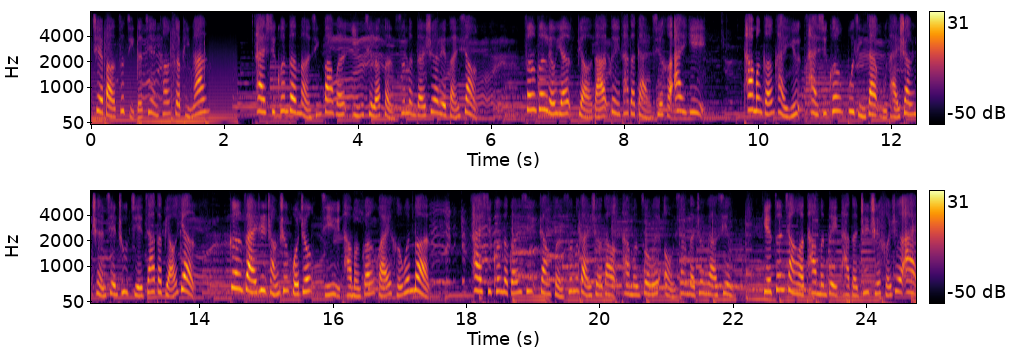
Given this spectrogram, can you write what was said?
确保自己的健康和平安。蔡徐坤的暖心发文引起了粉丝们的热烈反响，纷纷留言表达对他的感谢和爱意。他们感慨于蔡徐坤不仅在舞台上呈现出绝佳的表演。更在日常生活中给予他们关怀和温暖。蔡徐坤的关心让粉丝们感受到他们作为偶像的重要性，也增强了他们对他的支持和热爱。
